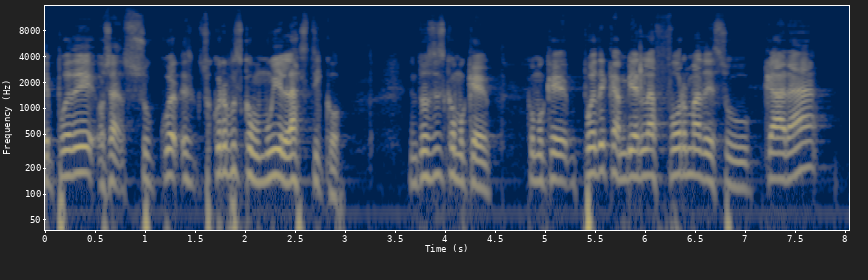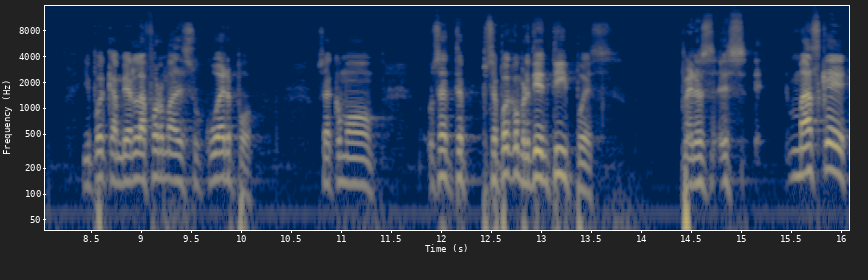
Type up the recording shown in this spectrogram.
eh, puede, o sea, su, cuer- eh, su cuerpo es como muy elástico. Entonces, como que, como que puede cambiar la forma de su cara y puede cambiar la forma de su cuerpo. O sea, como, o sea, te- se puede convertir en ti, pues. Pero es, es más que,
